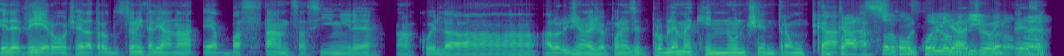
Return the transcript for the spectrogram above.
ed è vero, cioè la traduzione italiana è abbastanza simile a quella all'originale giapponese. Il problema è che non c'entra un cazzo, cazzo con quello che dicono. eh.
